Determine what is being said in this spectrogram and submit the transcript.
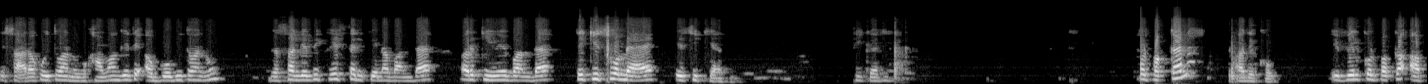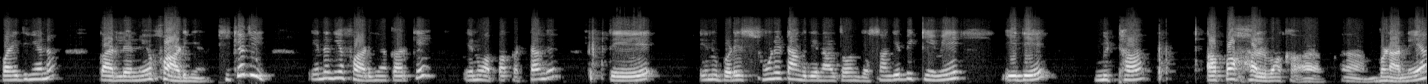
ਇਹ ਸਾਰਾ ਕੁਝ ਤੁਹਾਨੂੰ ਵਿਖਾਵਾਂਗੇ ਤੇ ਅੱਗੋਂ ਵੀ ਤੁਹਾਨੂੰ ਦੱਸਾਂਗੇ ਵੀ ਕਿਸ ਤਰੀਕੇ ਨਾਲ ਬਣਦਾ ਹੈ ਔਰ ਕਿਵੇਂ ਬਣਦਾ ਹੈ ਤੇ ਕਿੱਥੋਂ ਮੈਂ ਇਹ ਸਿੱਖਿਆ ਸੀ। ਠੀਕ ਹੈ ਜੀ। ਪਰ ਪੱਕਾ ਨਾ? ਆ ਦੇਖੋ, ਇਹ ਬਿਲਕੁਲ ਪੱਕਾ। ਆਪਾਂ ਇਹਦੀਆਂ ਨਾ ਕਰ ਲੈਣੇ ਆ ਫਾੜੀਆਂ। ਠੀਕ ਹੈ ਜੀ? ਇਹਨਾਂ ਦੀਆਂ ਫਾੜੀਆਂ ਕਰਕੇ ਇਹਨੂੰ ਆਪਾਂ ਕੱਟਾਂਗੇ ਤੇ ਇਹਨੂੰ ਬੜੇ ਸੋਹਣੇ ਢੰਗ ਦੇ ਨਾਲ ਤੁਹਾਨੂੰ ਦੱਸਾਂਗੇ ਵੀ ਕਿਵੇਂ ਇਹਦੇ ਮਿੱਠਾ ਆਪਾਂ ਹਲਵਾ ਖਾ- ਬਣਾਉਂਦੇ ਆ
